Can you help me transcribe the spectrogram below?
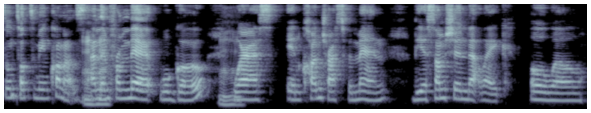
don't talk to me in corners and then from there we'll go. Mhm. whereas in contrast for men the assumption that like oh well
